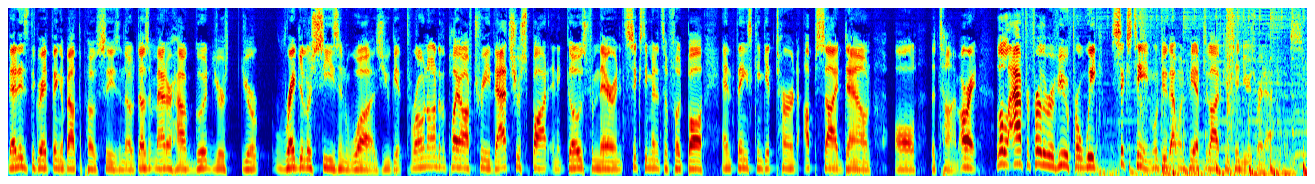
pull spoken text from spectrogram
That is the great thing about the postseason, though. It doesn't matter how good your your regular season was. You get thrown onto the playoff tree. That's your spot, and it goes from there. And it's 60 minutes of football, and things can get turned upside down all the time. All right, a little after further review for Week 16. We'll do that when PFT Live continues right after this.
